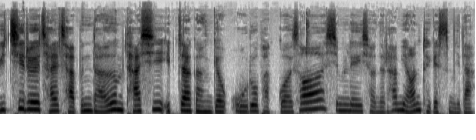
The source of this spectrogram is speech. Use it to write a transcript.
위치를 잘 잡은 다음 다시 입자 간격 5로 바꿔서 시뮬레이션을 하면 되겠습니다.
